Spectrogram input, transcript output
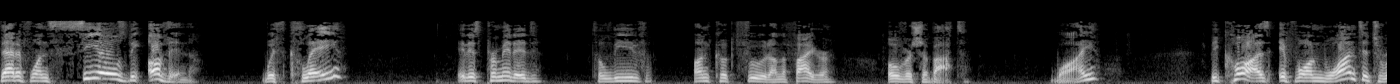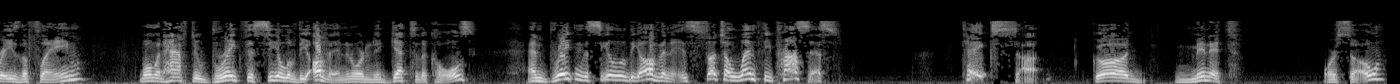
that if one seals the oven with clay, it is permitted to leave uncooked food on the fire over Shabbat. Why? Because if one wanted to raise the flame, one would have to break the seal of the oven in order to get to the coals. And breaking the seal of the oven is such a lengthy process. Takes a good minute or so.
